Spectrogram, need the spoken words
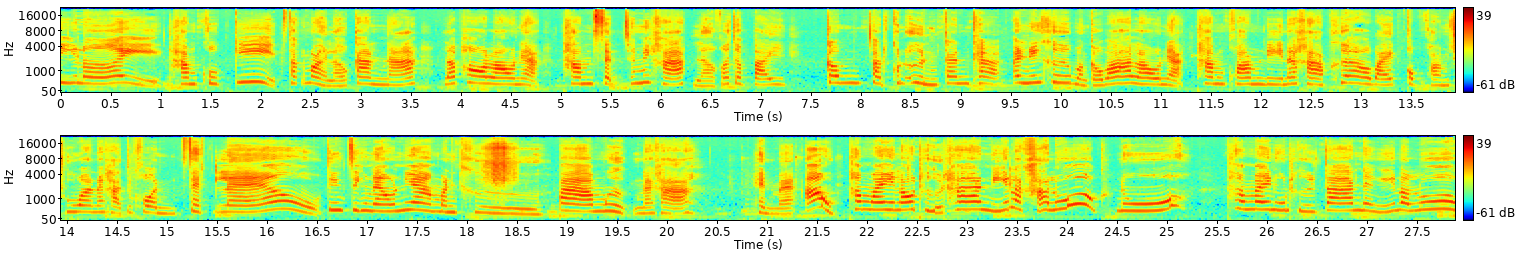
ดีเลยทำคุกกี้สักหน่อยแล้วกันนะ แล้วพอเราเนี่ยทำเสร็จใช่ไหมคะเราก็จะไปกำจัดคนอื่นกันค่ะ อันนี้คือเหมือนกับว่าเราเนี่ยทำความดีนะคะ เพื่อเอาไว้กบความชั่วนะคะ ทุกคนเสร็จแล้ว จริงๆแล้วเนี่ยมันคือปลาหมึกนะคะ เห็นไหมเอ้าทำไมเราถือท่านี้ล่ะคะลูก หนูทำไมหนูถือจานอย่างนี้ล่ะลูก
